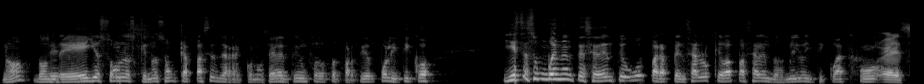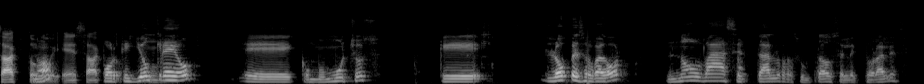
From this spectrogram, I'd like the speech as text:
¿no? Donde ellos son los que no son capaces de reconocer el triunfo de otro partido político. Y este es un buen antecedente, Hugo, para pensar lo que va a pasar en 2024. Uh, Exacto, ¿No? exacto. Porque yo creo, eh, como muchos, que López Obrador no va a aceptar los resultados electorales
